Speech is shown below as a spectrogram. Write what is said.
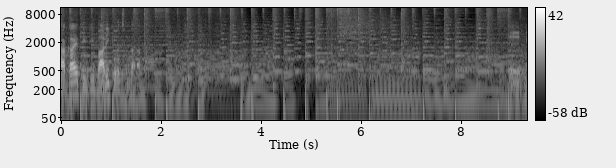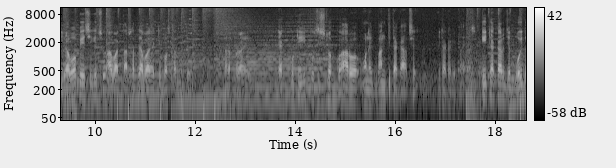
টাকায় তিনটি বাড়ি করেছেন তারা। ইয়াবাও পেয়েছি কিছু, আবার তার সাথে আবার একটি বস্তার মধ্যে। তারা প্রায় এক কোটি পঁচিশ লক্ষ, আরও অনেক বাংতি টাকা আছে। এই টাকাটি পাইছে এই টাকার যে বৈধ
